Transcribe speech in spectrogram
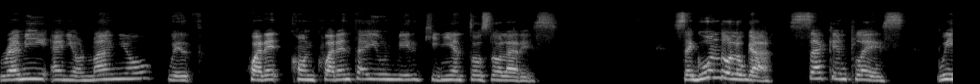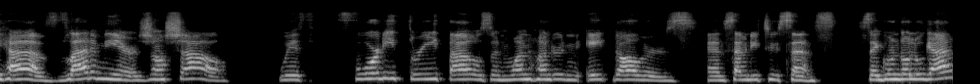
Remy Ayon Maño with con 41,500 dólares. Segundo lugar, second place, we have Vladimir Jean-Charles with $43,108.72. Segundo lugar,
